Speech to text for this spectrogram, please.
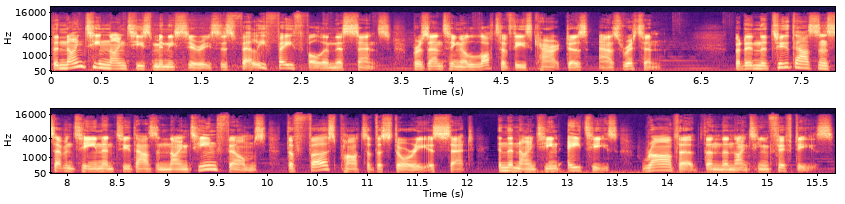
The 1990s miniseries is fairly faithful in this sense, presenting a lot of these characters as written. But in the 2017 and 2019 films, the first part of the story is set in the 1980s rather than the 1950s.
